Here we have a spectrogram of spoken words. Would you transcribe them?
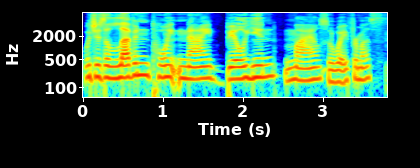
which is 11.9 billion miles away from us?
